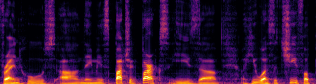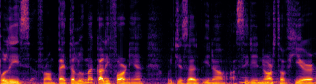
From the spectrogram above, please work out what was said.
friend whose uh, name is Patrick Parks. He's uh, he was the chief of police from Petaluma, California, which is a you know a city north of here,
